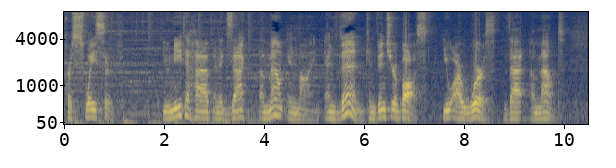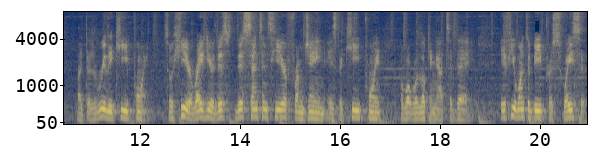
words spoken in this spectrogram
persuasive, you need to have an exact amount in mind and then convince your boss you are worth that amount. Right? There's a really key point. So here, right here, this, this sentence here from Jane is the key point of what we're looking at today. If you want to be persuasive,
